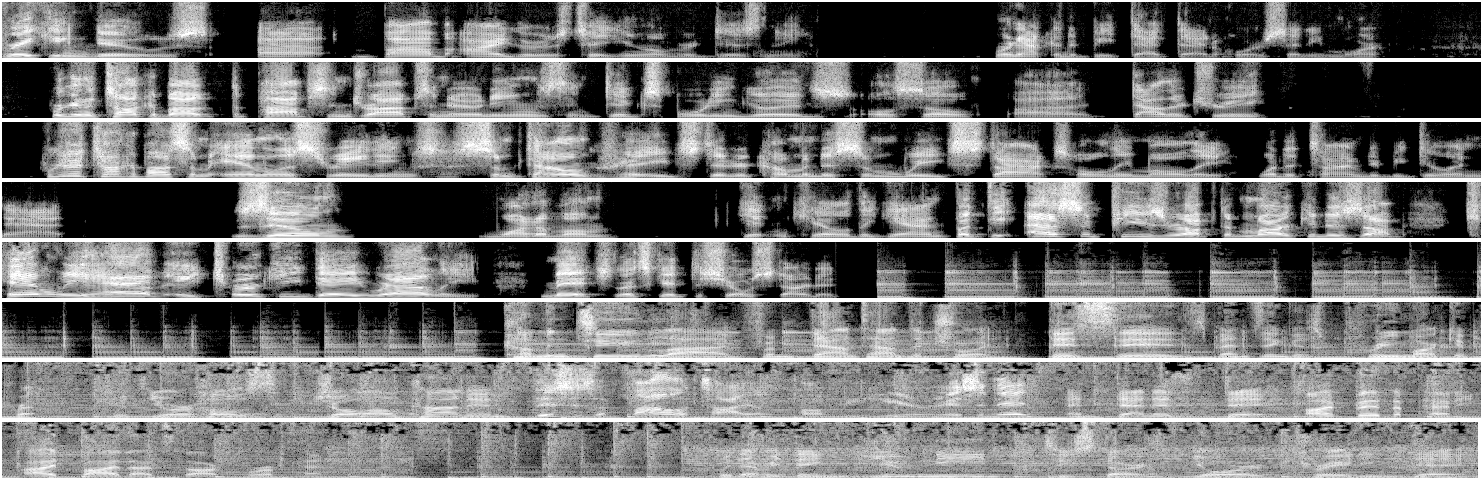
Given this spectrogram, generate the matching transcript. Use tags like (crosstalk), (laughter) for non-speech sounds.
breaking news uh, Bob Iger is taking over Disney. We're not going to beat that dead horse anymore. We're going to talk about the pops and drops and earnings and Dick's Sporting Goods, also uh, Dollar Tree. We're going to talk about some analyst ratings, some downgrades that are coming to some weak stocks. Holy moly, what a time to be doing that. Zoom, one of them, getting killed again. But the S&Ps are up. The market is up. Can we have a Turkey Day rally? Mitch, let's get the show started. Coming to you live from downtown Detroit, this is Benzinga's Pre-Market Prep with your host, Joel Elconin. This is a volatile puppy here, isn't it? And Dennis Dick. I'm bidding a penny. I'd buy that stock for a penny. With everything you need to start your trading day.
